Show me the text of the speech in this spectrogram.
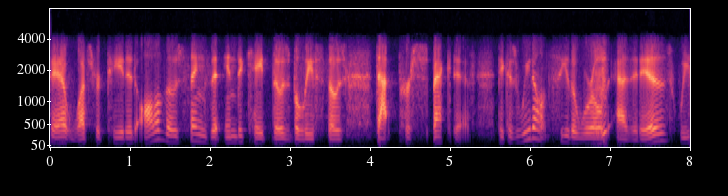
say it what's repeated all of those things that indicate those beliefs those that perspective because we don't see the world mm-hmm. as it is we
